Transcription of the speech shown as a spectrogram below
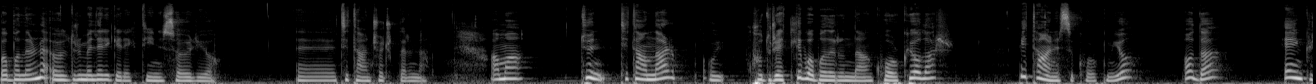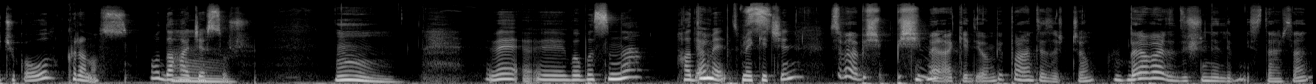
Babalarını öldürmeleri gerektiğini söylüyor e, Titan çocuklarına. Ama tüm Titanlar o kudretli babalarından korkuyorlar. Bir tanesi korkmuyor. O da en küçük oğul Kranos. O daha hmm. cesur. Hmm. Ve e, babasına hadım ya, etmek için Sibel bir, şey, bir şey merak ediyorum. Bir parantez açacağım. Hı-hı. Beraber de düşünelim istersen.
